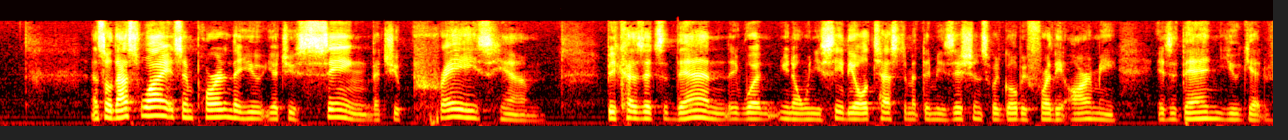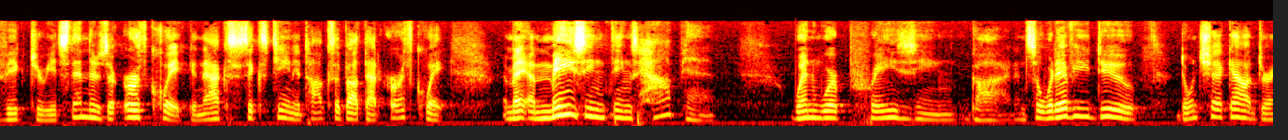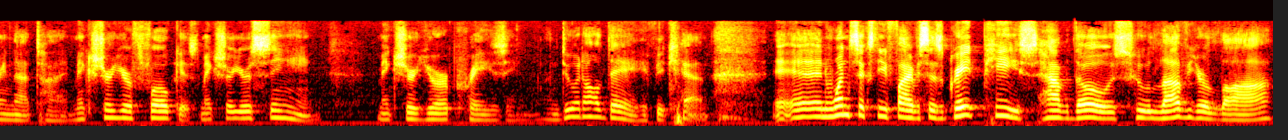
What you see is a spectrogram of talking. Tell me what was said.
And so that's why it's important that you that you sing, that you praise Him because it's then when you know when you see the Old Testament, the musicians would go before the army. It's then you get victory. It's then there's an earthquake in Acts 16. It talks about that earthquake. Amazing things happen when we're praising God. And so whatever you do, don't check out during that time. Make sure you're focused. Make sure you're singing. Make sure you're praising. And do it all day if you can. In 165, it says, Great peace have those who love your law,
